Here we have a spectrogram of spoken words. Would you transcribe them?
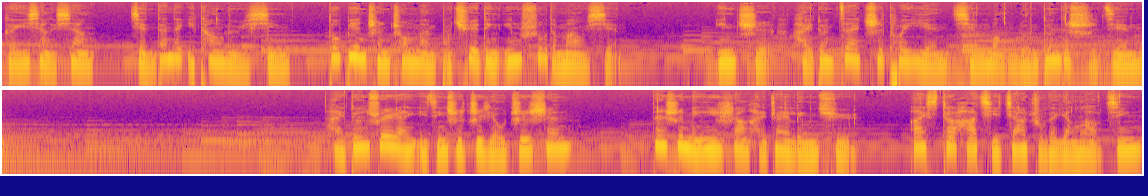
可以想象，简单的一趟旅行都变成充满不确定因素的冒险。因此，海顿再次推延前往伦敦的时间。海顿虽然已经是自由之身，但是名义上还在领取埃斯特哈奇家族的养老金。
